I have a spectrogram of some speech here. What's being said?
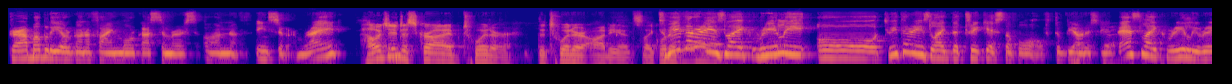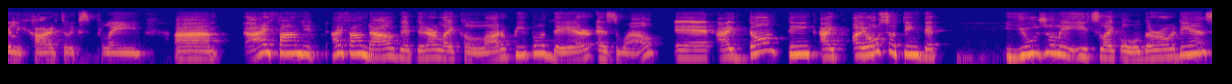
Probably you're going to find more customers on instagram right? How would you describe twitter the Twitter audience? Like Twitter is like really oh Twitter is like the trickiest of all, to be honest with you. That's like really, really hard to explain. Um, I found it I found out that there are like a lot of people there as well. And I don't think I I also think that usually it's like older audience.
